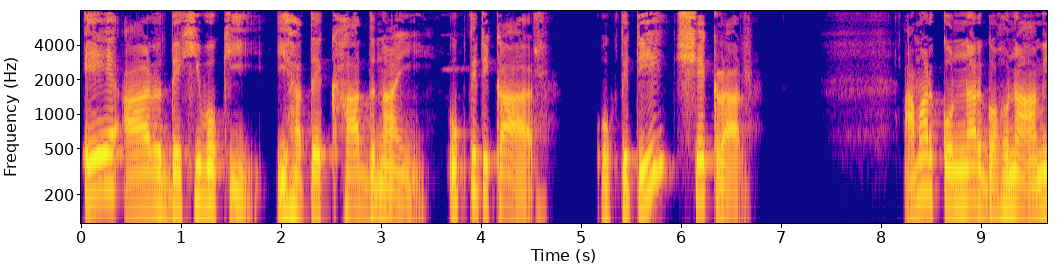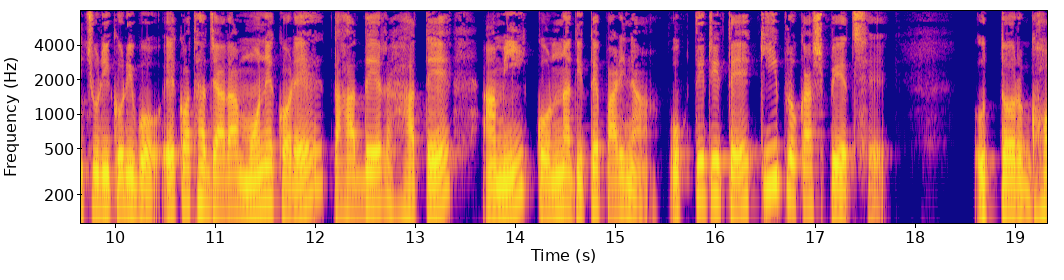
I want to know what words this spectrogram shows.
এ আর দেখিব কি? ইহাতে খাদ নাই। উক্তিটি কার? উক্তিটি শেকরার আমার কন্যার গহনা আমি চুরি করিব, এ কথা যারা মনে করে, তাহাদের হাতে আমি কন্যা দিতে পারি না। উক্তিটিতে কি প্রকাশ পেয়েছে? উত্তর, ঘ,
